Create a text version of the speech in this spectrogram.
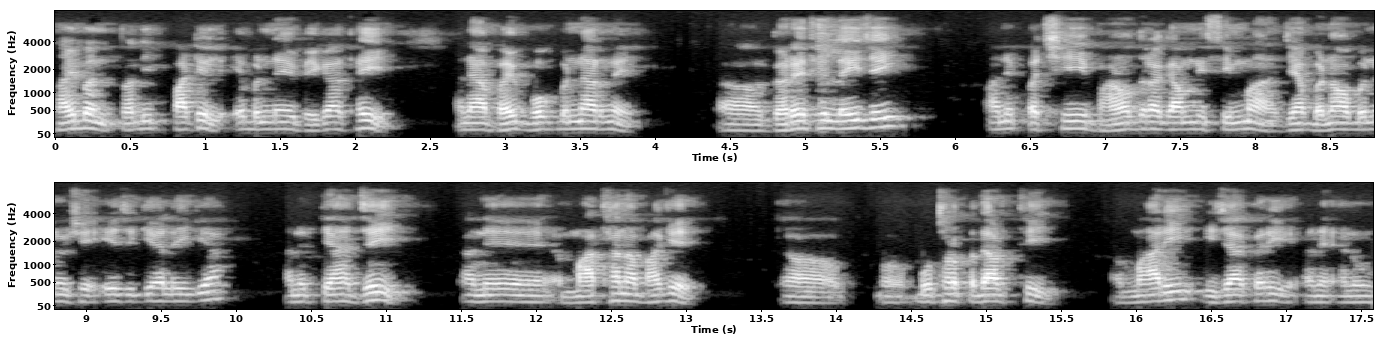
ભાઈબંધ પ્રદીપ પાટીલ એ બંને ભેગા થઈ અને આ ભાઈ ભોગ બનનારને ઘરેથી લઈ જઈ અને પછી ભાણોદરા ગામની સીમમાં જ્યાં બનાવ બન્યો છે એ જગ્યાએ લઈ ગયા અને ત્યાં જઈ અને માથાના ભાગે બોથળ પદાર્થથી મારી, ઈજા કરી અને એનું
